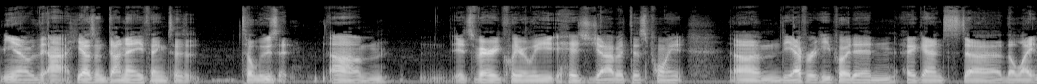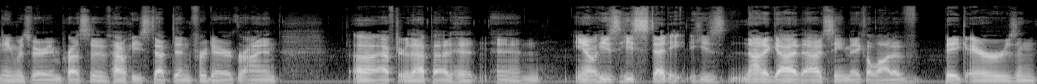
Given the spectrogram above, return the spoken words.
you know uh, he hasn't done anything to to lose it. Um, it's very clearly his job at this point. Um, the effort he put in against uh, the Lightning was very impressive. How he stepped in for Derek Ryan uh, after that bad hit, and you know he's he's steady. He's not a guy that I've seen make a lot of big errors. And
